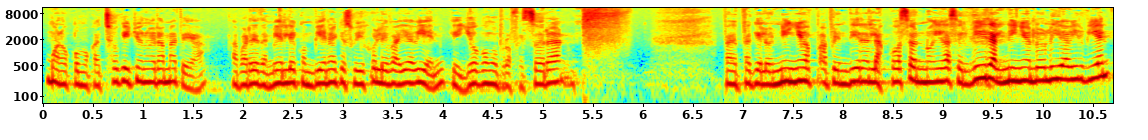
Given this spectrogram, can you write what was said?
bueno, como cachó que yo no era matea, aparte también le conviene que su hijo le vaya bien, que yo como profesora, para, que los niños aprendieran las cosas no iba a servir, al niño no le iba a ir bien,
